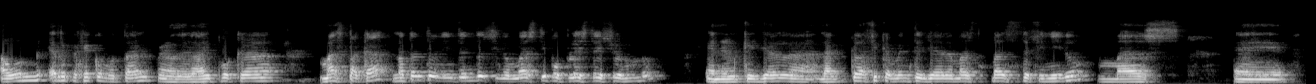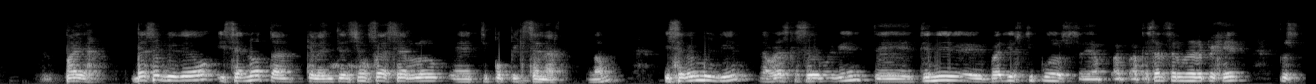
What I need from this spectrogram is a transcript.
a un RPG como tal, pero de la época más para acá, no tanto de Nintendo, sino más tipo PlayStation 1, en el que ya la, gráficamente ya era más, más definido, más... Eh, vaya, ves el video y se nota que la intención fue hacerlo eh, tipo pixel art, ¿no? Y se ve muy bien, la verdad es que se ve muy bien, tiene eh, varios tipos, a, pesar de ser un RPG, pues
